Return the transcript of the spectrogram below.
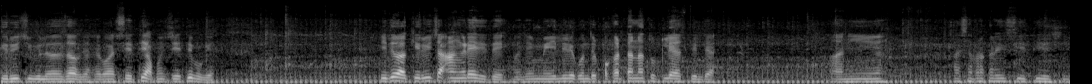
किरवीची विलं जाऊ द्या. हे बघा शेती आपण शेती बघूया. इथे बघा किरवीच्या आंगड्या आहेत इथे. म्हणजे मेलेले कोणतरी पकडताना तुटले असतील त्या. आणि अशा प्रकारे शेती अशी.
